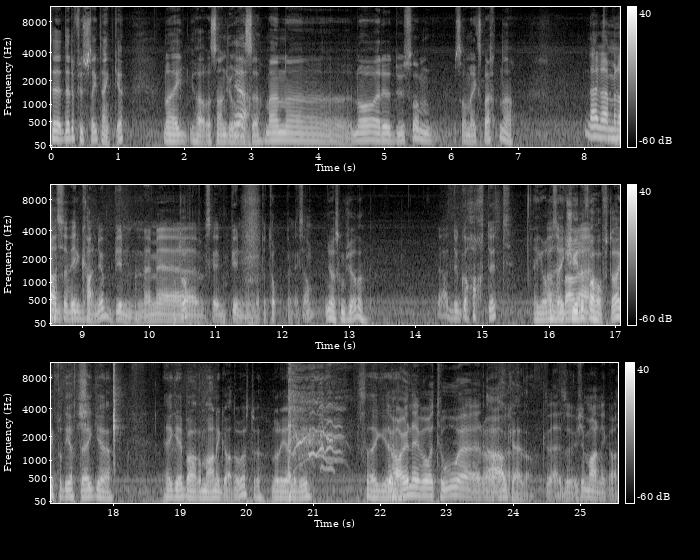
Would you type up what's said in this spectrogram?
det, det er det første jeg tenker når jeg hører San Jorese. Ja. Men uh, nå er det jo du som, som er eksperten her. Nei, nei, men altså, vi kan jo begynne med? Skal vi begynne på toppen, liksom? Ja, skal vi kjøre det? Ja, du går hardt ut. Jeg gjør det. Altså, jeg bare- skyter fra hofta, jeg, fordi at jeg eh, Jeg er bare mann i gata, vet du, når det gjelder vin. Så jeg Du eh, har jo nivå to. eh, Ja, OK, da. Så du er ikke mann i gata.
